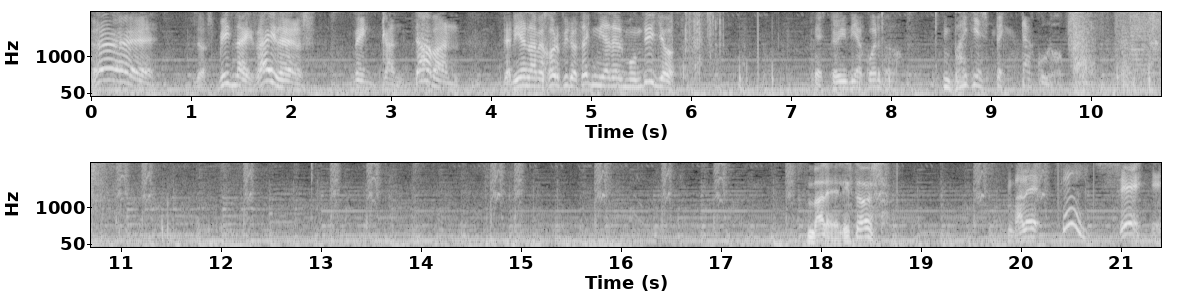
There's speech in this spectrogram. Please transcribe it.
¡Eh! Los Midnight Riders. Me encantaban. Tenían la mejor pirotecnia del mundillo. Estoy de acuerdo. Vaya espectáculo. Vale, ¿listos? Vale. Sí. Sí.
